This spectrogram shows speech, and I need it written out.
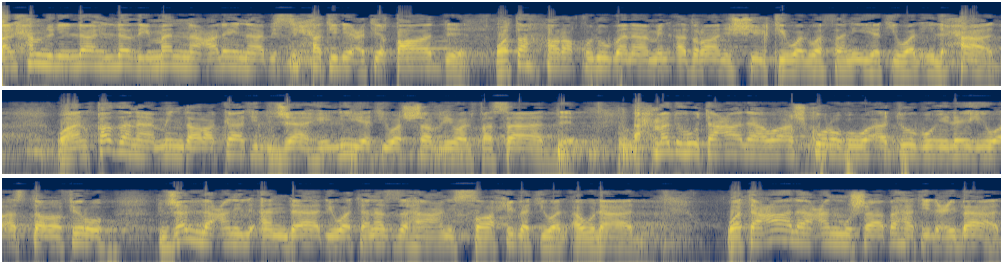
الحمد لله الذي من علينا بصحة الاعتقاد وطهر قلوبنا من أدران الشرك والوثنية والإلحاد وأنقذنا من دركات الجاهلية والشر والفساد أحمده تعالى وأشكره وأتوب إليه وأستغفره جل عن الأنداد وتنزه عن الصاحبة والأولاد وتعالى عن مشابهة العباد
